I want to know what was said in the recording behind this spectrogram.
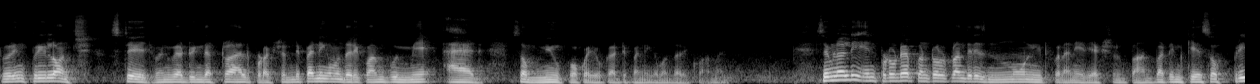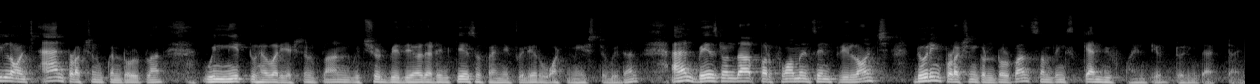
during pre-launch stage when we are doing the trial production, depending on the requirement, we may add some new Poka-Yoke depending upon the requirement. Similarly, in prototype control plan, there is no need for any reaction plan. But in case of pre-launch and production control plan, we need to have a reaction plan which should be there that in case of any failure, what needs to be done. And based on the performance in pre-launch, during production control plan, some things can be fine-tuned during that time.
